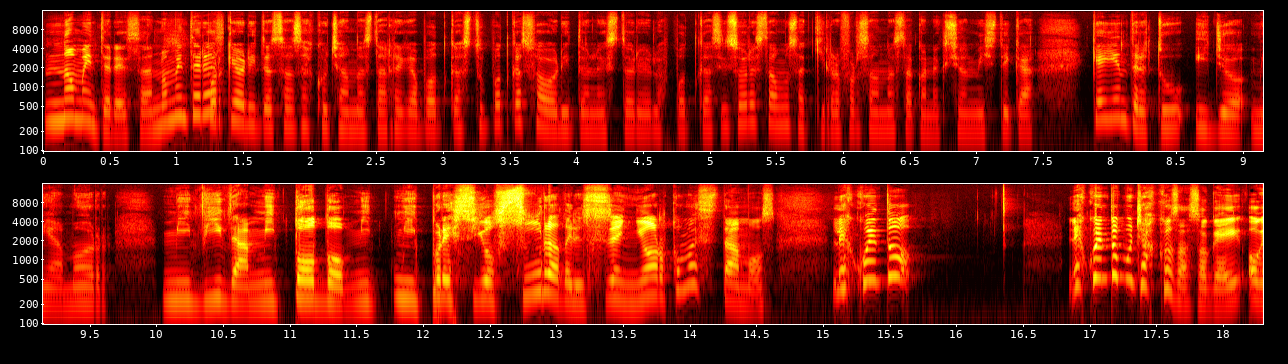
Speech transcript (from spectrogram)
No me interesa, no me interesa porque ahorita estás escuchando esta rica podcast, tu podcast favorito en la historia de los podcasts y solo estamos aquí reforzando esta conexión mística que hay entre tú y yo, mi amor, mi vida, mi todo, mi, mi preciosura del Señor. ¿Cómo estamos? Les cuento, les cuento muchas cosas, ¿ok? Ok,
